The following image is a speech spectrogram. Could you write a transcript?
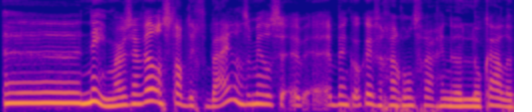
Uh, nee, maar we zijn wel een stap dichterbij. Want inmiddels uh, ben ik ook even gaan rondvragen in de lokale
